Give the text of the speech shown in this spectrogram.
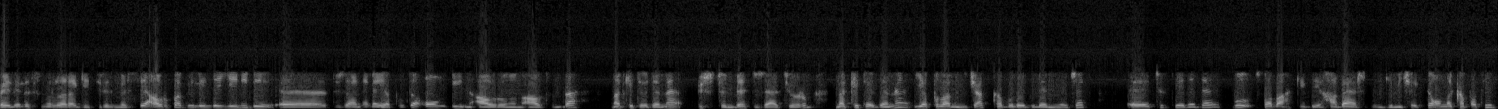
belirli sınırlara getirilmesi. Avrupa Birliği'nde yeni bir e, düzenleme yapıldı. 10 bin avronun altında nakit ödeme üstünde düzeltiyorum. Nakit ödeme yapılamayacak, kabul edilemeyecek. E, Türkiye'de de bu sabahki bir haber ilgimi çekti. Onunla kapatayım.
